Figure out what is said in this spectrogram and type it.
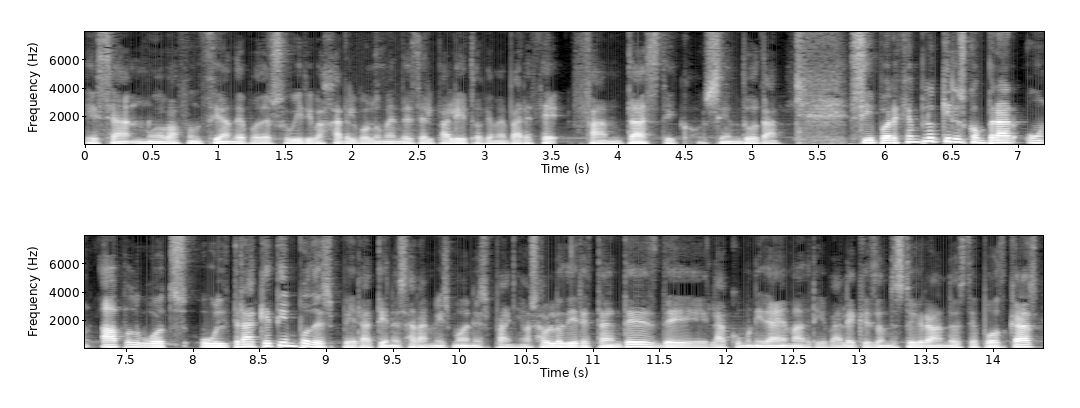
esa nueva función de poder subir y bajar el volumen desde el palito que me parece fantástico, sin duda. Si por ejemplo quieres comprar un Apple Watch Ultra, ¿qué tiempo de espera tienes ahora mismo en España? Os hablo directamente desde la comunidad de Madrid, ¿vale? Que es donde estoy grabando este podcast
